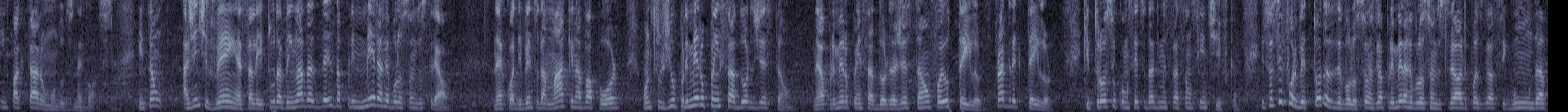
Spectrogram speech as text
impactaram o mundo dos negócios. Então, a gente vem, essa leitura vem lá desde a primeira revolução industrial, né, com o advento da máquina a vapor, onde surgiu o primeiro pensador de gestão. Né? O primeiro pensador da gestão foi o Taylor, Frederick Taylor, que trouxe o conceito da administração científica. E se você for ver todas as evoluções, veio a primeira revolução industrial, depois veio a segunda,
